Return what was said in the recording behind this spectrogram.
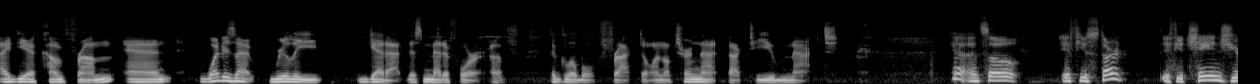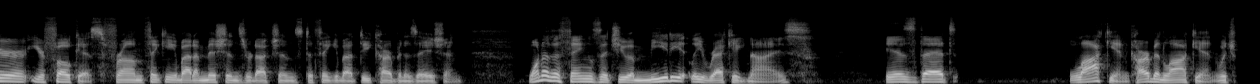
idea come from and what does that really get at this metaphor of the global fractal? And i'll turn that back to you matt. Yeah and so if you start if you change your your focus from thinking about emissions reductions to thinking about decarbonization one of the things that you immediately recognize is that lock in, carbon lock in, which,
